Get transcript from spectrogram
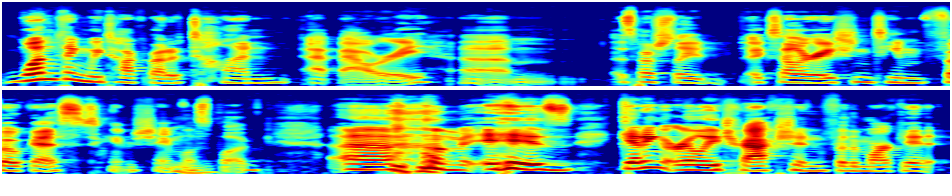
one thing we talk about a ton at Bowery, um, especially acceleration team focused, shameless Mm-hmm. plug, um, is getting early traction for the market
